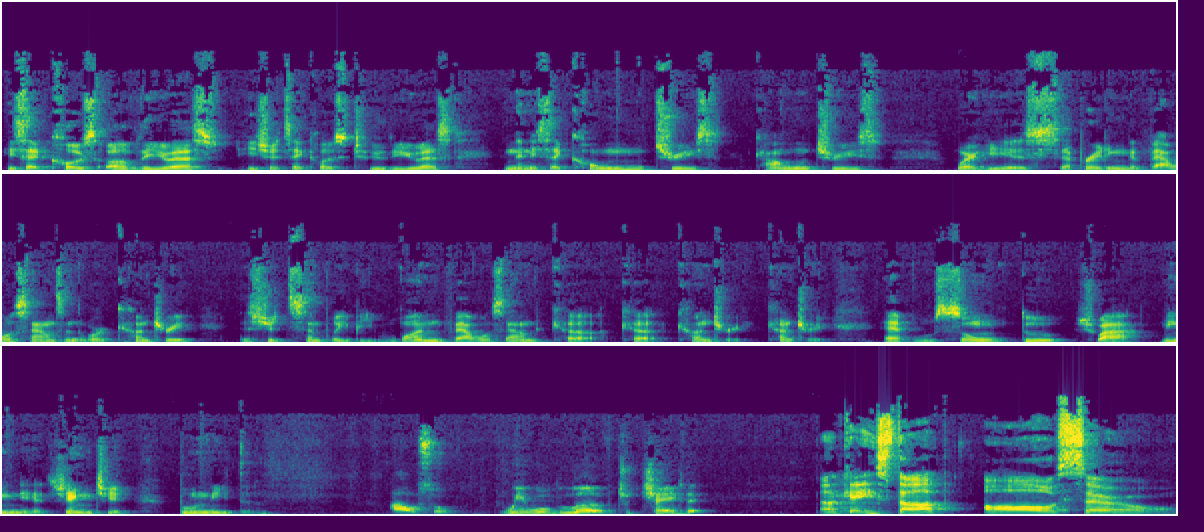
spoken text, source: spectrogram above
he said close of the U.S. He should say close to the U.S. And then he said countries, countries, where he is separating the vowel sounds in the word country. This should simply be one vowel sound, k, k, country, country. É o som do schwa, minha gente bonita. Also, we would love to change the Okay, stop. Also.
